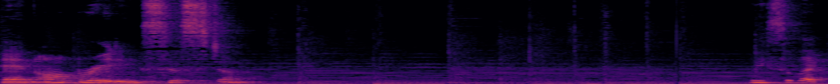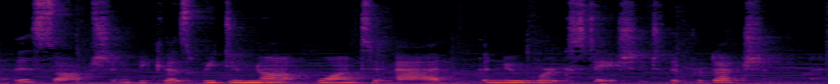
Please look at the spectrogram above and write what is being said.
and operating system. We select this option because we do not want to add the new workstation to the production plan.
